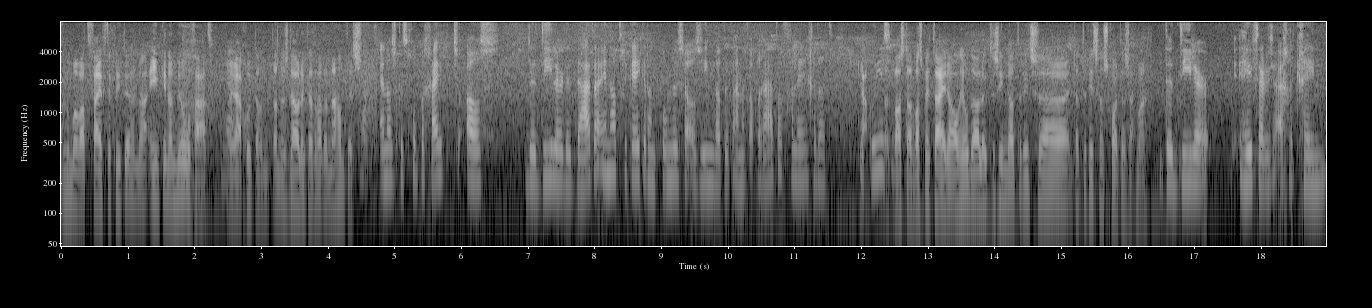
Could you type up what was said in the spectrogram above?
noem maar wat, 50 liter naar één keer naar nul gaat. Ja. Nou ja, goed, dan, dan is duidelijk dat wat er aan de hand is. En als ik het goed begrijp, als de dealer de data in had gekeken, dan konden ze al zien dat het aan het apparaat had gelegen. Dat ja, dat was, dat was bij tijden al heel duidelijk te zien dat er iets, uh, dat er iets aan schortte, zeg maar. De dealer heeft daar dus eigenlijk geen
